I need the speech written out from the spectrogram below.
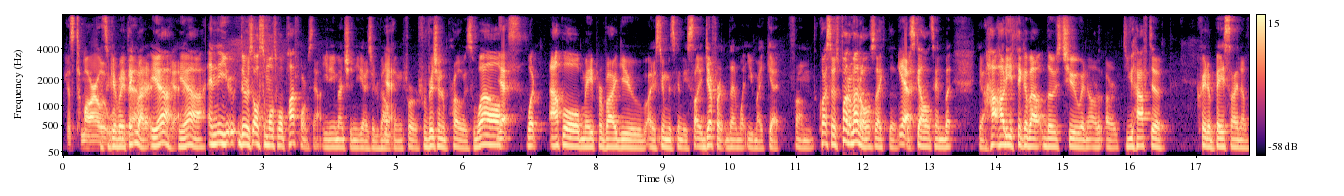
because tomorrow That's a good way to think about it. better. Yeah, yeah. And you, there's also multiple platforms now. You, mentioned you guys are developing for, for Vision Pro as well. Yes. What Apple may provide you, I assume, is going to be slightly different than what you might get from Quest. There's fundamentals like the, the skeleton, but you know, how, how do you think about those two? And are, are, do you have to create a baseline of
